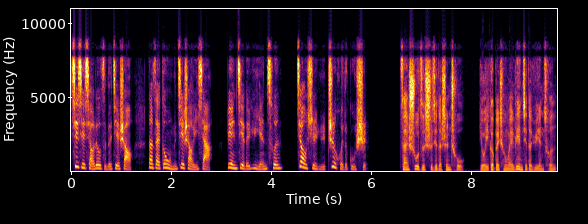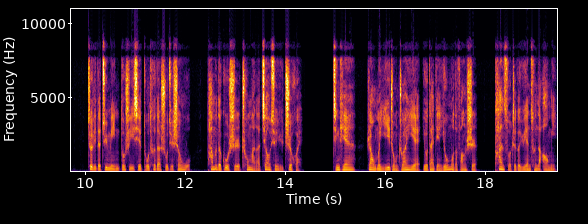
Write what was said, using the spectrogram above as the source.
谢谢小六子的介绍，那再跟我们介绍一下链界的预言村教训与智慧的故事。在数字世界的深处，有一个被称为链界的预言村，这里的居民都是一些独特的数据生物，他们的故事充满了教训与智慧。今天，让我们以一种专业又带点幽默的方式，探索这个预言村的奥秘。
